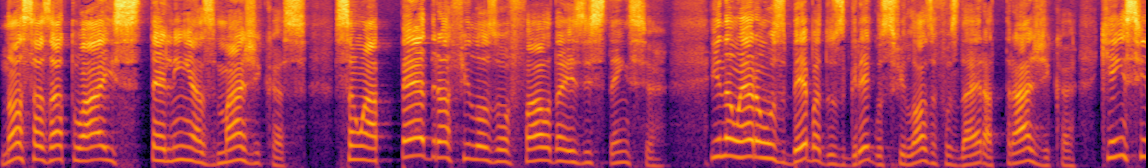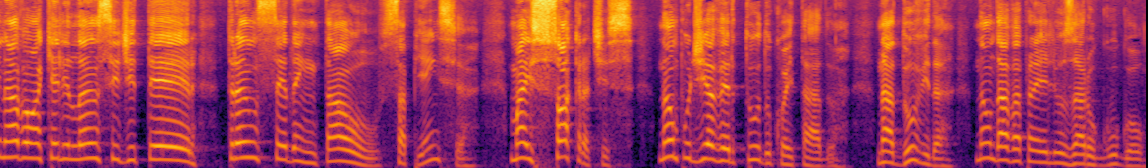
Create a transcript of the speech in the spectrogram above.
Nossas atuais telinhas mágicas são a pedra filosofal da existência. E não eram os bêbados gregos filósofos da era trágica que ensinavam aquele lance de ter transcendental sapiência? Mas Sócrates não podia ver tudo, coitado. Na dúvida, não dava para ele usar o Google.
